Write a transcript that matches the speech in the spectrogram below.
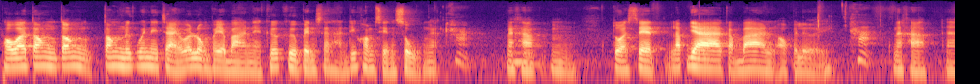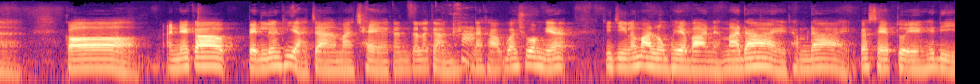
เพราะว่าต้องต้องต้องนึกไว้ในใจว่าโรงพยาบาลเนี่ยก็คือเป็นสถานที่ความเสี่ยงสูงอะค่ะนะครับอืมตรวจเสร็จรับยากลับบ้านออกไปเลยค่ะนะครับอ่า ก็อันเนี้ยก็เป็นเรื่องที่อยากจะมาแชร์กันกันละกันค่ะนะครับว่าช่วงเนี้ยจริง ๆ แล้วมาโรงพยาบาลเนี่ยมาได้ทำได้ก็เซฟตัวเองให้ดี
